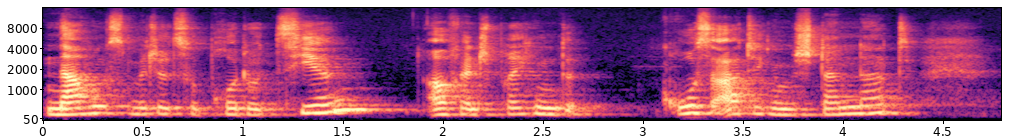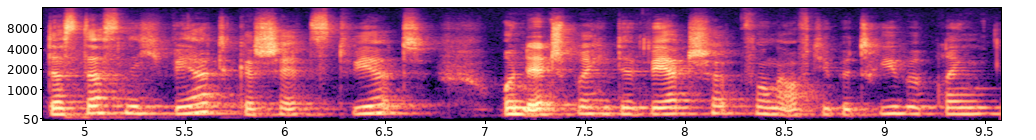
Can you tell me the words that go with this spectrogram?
Nahrungsmittel zu produzieren auf entsprechend großartigem Standard, dass das nicht wertgeschätzt wird und entsprechende Wertschöpfung auf die Betriebe bringt,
